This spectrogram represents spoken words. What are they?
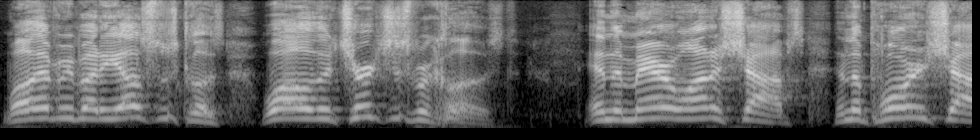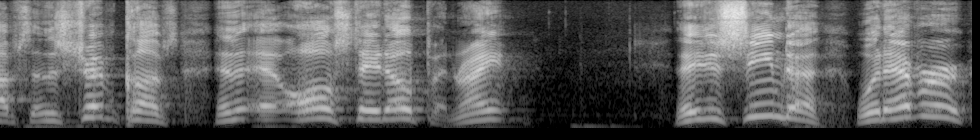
while everybody else was closed, while the churches were closed, and the marijuana shops, and the porn shops, and the strip clubs, and it all stayed open, right? They just seemed to whatever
